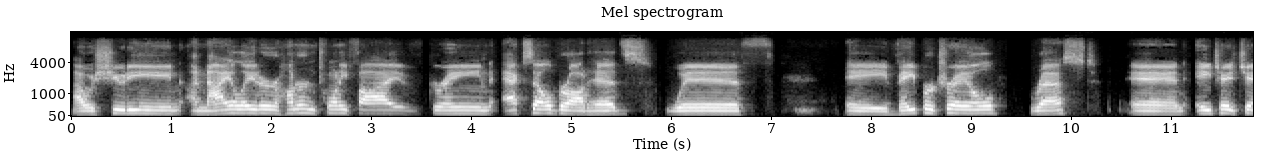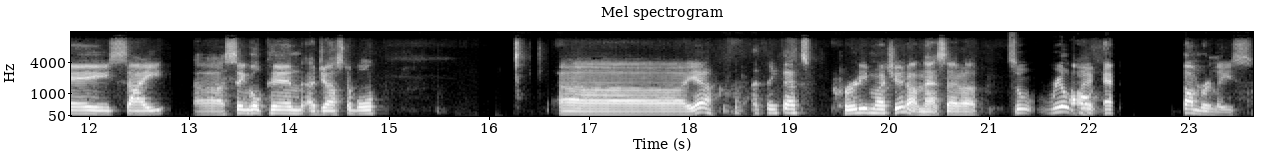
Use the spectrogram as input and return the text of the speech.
I was shooting Annihilator 125 grain XL broadheads with a Vapor Trail rest and HHA sight, uh, single pin adjustable. Uh, yeah, I think that's pretty much it on that setup. So real Oh, quick, and thumb release.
